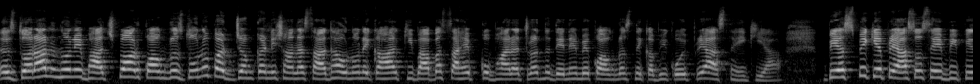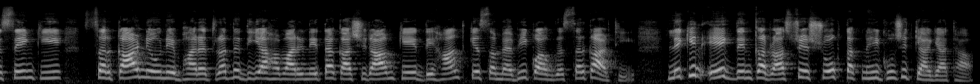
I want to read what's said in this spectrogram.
इस दौरान उन्होंने भाजपा और कांग्रेस दोनों पर जमकर निशाना साधा। उन्होंने कहा कि बाबा साहेब को भारत रत्न देने में कांग्रेस ने कभी कोई प्रयास नहीं किया। बीएसपी के प्रयासों से बीपी सिंह की सरकार ने उन्हें भारत रत्न दिया। हमारे नेता काशीराम के देहांत के समय भी कांग्रेस सरकार थी, लेकिन एक दिन का राष्ट्रीय शोक तक नहीं घोषित किया गया था।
